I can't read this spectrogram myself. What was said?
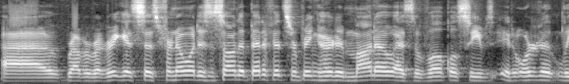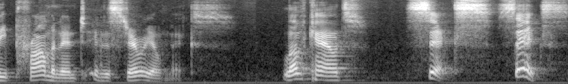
Uh, Robert Rodriguez says, For no one is a song that benefits from being heard in mono, as the vocal seems inordinately prominent in the stereo mix. Love counts six. Six.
